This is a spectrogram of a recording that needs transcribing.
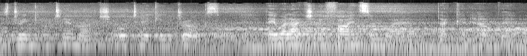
is drinking too much or taking drugs, they will actually find somewhere that can help them.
